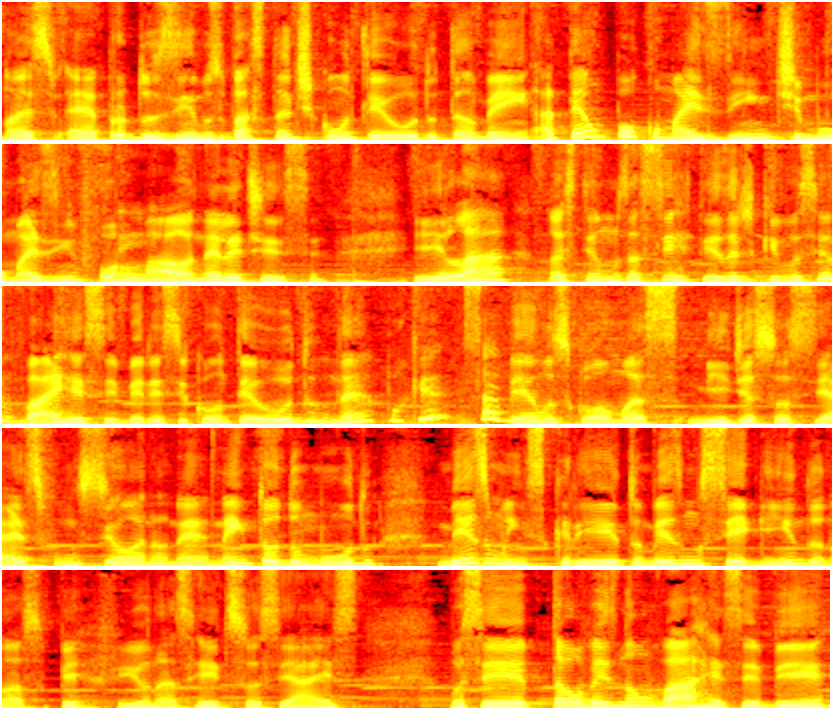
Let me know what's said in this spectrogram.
nós é, produzimos bastante conteúdo também, até um pouco mais íntimo, mais informal, né, Letícia? E lá nós temos a certeza de que você vai receber esse conteúdo, né? Porque sabemos como as mídias sociais funcionam, né? Nem todo mundo, mesmo inscrito, mesmo seguindo o nosso perfil nas redes sociais, você talvez não vá receber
